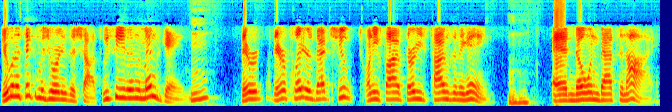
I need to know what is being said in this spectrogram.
you're going to take the majority of the shots. We see it in the men's game. Mm-hmm. There, there are players that shoot 25, 30 times in a game, mm-hmm. and no one bats an eye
